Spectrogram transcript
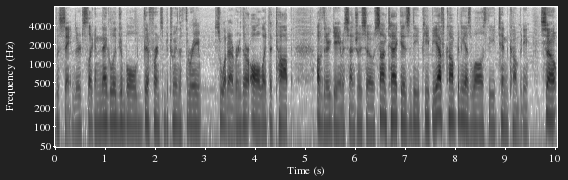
the same. There's like a negligible difference between the three. It's whatever. They're all like the top of their game essentially. So Suntek is the PPF company as well as the tin company. So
